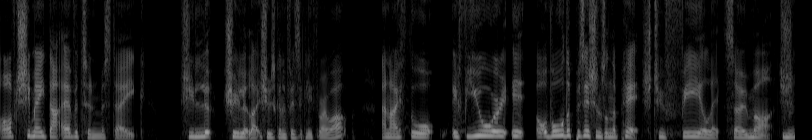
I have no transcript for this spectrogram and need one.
After she made that Everton mistake, she looked, she looked like she was going to physically throw up. And I thought, if you were it, of all the positions on the pitch to feel it so much, Mm-hmm.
